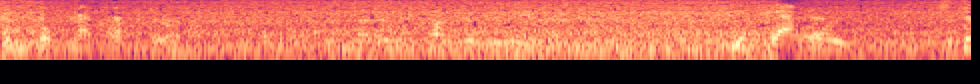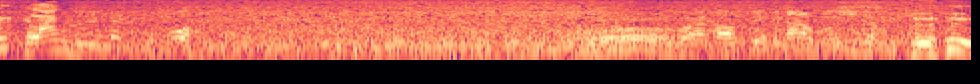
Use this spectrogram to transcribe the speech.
ฝนตกหนักฮะเดี๋ยวลุกคลั่งเลยสตึกคลั่งโอ้ เราเสียกันเอาอีกครับฮึ่ย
